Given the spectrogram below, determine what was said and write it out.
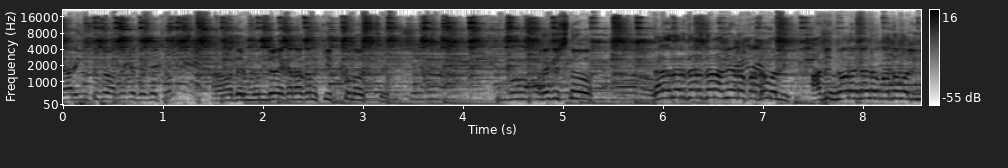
যার ইউটিউবে অনেকে দেখেছ। আমাদের মন্দিরে এখানে এখন কীর্তন হচ্ছে। হরে কৃষ্ণ। দাঁড়া দাঁড়া দাঁড়া আমি একটা কথা বলি। আবির, ধরে কেন কথা বলি।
